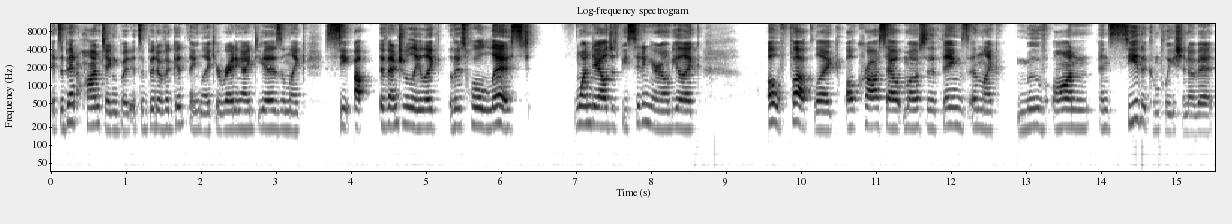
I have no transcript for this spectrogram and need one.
it's a bit haunting, but it's a bit of a good thing. Like you're writing ideas and like see uh, eventually like this whole list. One day I'll just be sitting here and I'll be like, oh fuck, like I'll cross out most of the things and like move on and see the completion of it,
